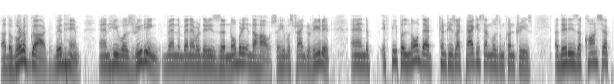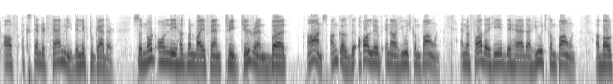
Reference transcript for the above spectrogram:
uh, the word of God with him. And he was reading when whenever there is uh, nobody in the house. So he was trying to read it. And if people know that countries like Pakistan Muslim countries uh, there is a concept of extended family. They live together. So not only husband wife and three children but aunts uncles they all live in a huge compound. And my father he they had a huge compound about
